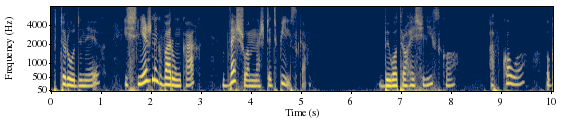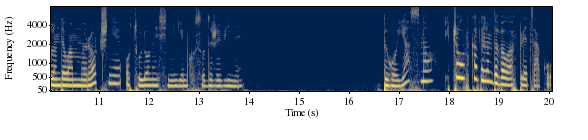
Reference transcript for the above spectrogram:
W trudnych i śnieżnych warunkach weszłam na szczyt Pilska. Było trochę ślisko, a w koło oglądałam mrocznie otulone śniegiem kosodrzewiny. Było jasno i czołówka wylądowała w plecaku.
